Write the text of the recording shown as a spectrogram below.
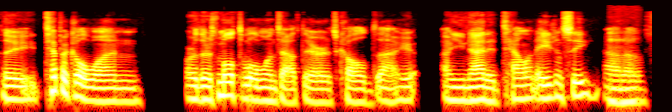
the typical one, or there's multiple ones out there. It's called uh, a United Talent Agency out Mhm. of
